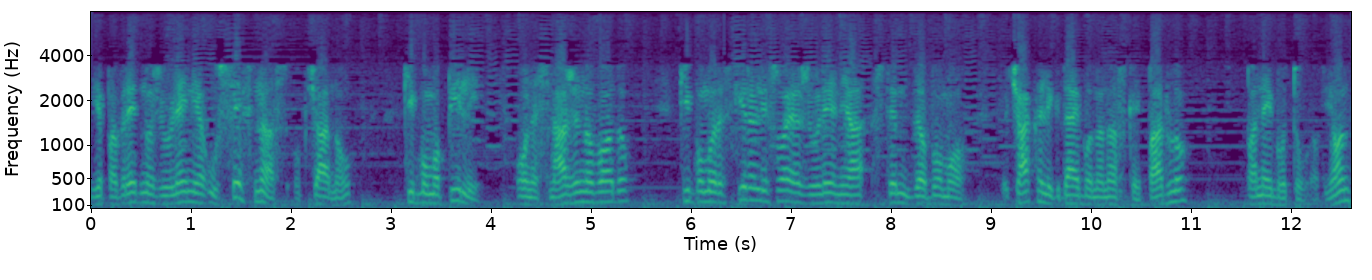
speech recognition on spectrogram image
je pa vredno življenje vseh nas, občanov, ki bomo pili onesnaženo vodo, ki bomo riskirali svoje življenja s tem, da bomo čakali, kdaj bo na nas kaj padlo, pa ne bo to avion,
